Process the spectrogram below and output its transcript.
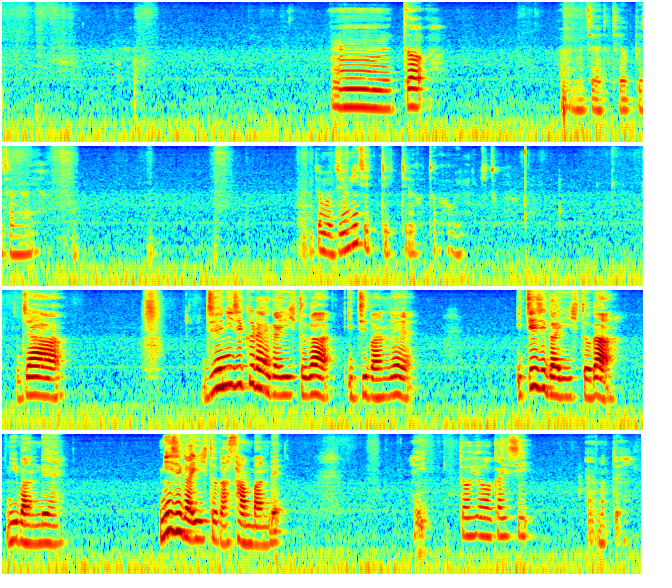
うーんと。あ間違えた。テロップじゃないや。でも12時って言ってる方が多いけど。じゃあ12時くらいがいい人が1番で1時がいい人が2番で2時がいい人が3番で。はい投票開始。え待って。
